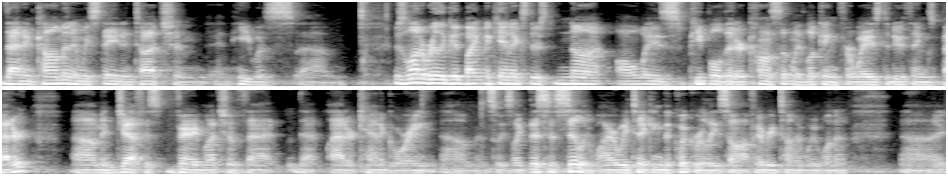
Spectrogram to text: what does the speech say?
that in common, and we stayed in touch. And and he was um, there's a lot of really good bike mechanics. There's not always people that are constantly looking for ways to do things better. Um, and Jeff is very much of that that latter category. Um, and so he's like, "This is silly. Why are we taking the quick release off every time we want to uh,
